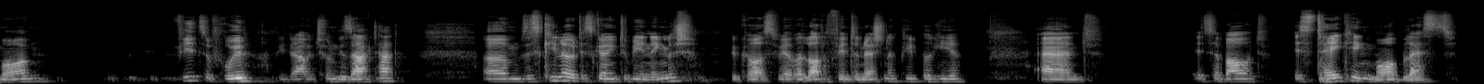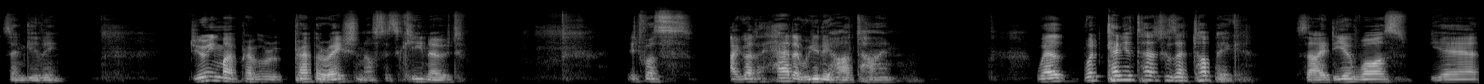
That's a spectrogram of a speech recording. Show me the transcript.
Morgen. Viel zu früh, wie David schon gesagt hat. Um, this keynote is going to be in English because we have a lot of international people here. And it's about is taking more blessed than giving. During my pre preparation of this keynote, it was I got had a really hard time. Well, what can you tell to that topic? The idea was, yeah,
